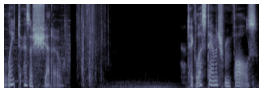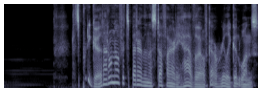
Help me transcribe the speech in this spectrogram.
Light as a shadow. Take less damage from falls. That's pretty good. I don't know if it's better than the stuff I already have, though. I've got really good ones.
